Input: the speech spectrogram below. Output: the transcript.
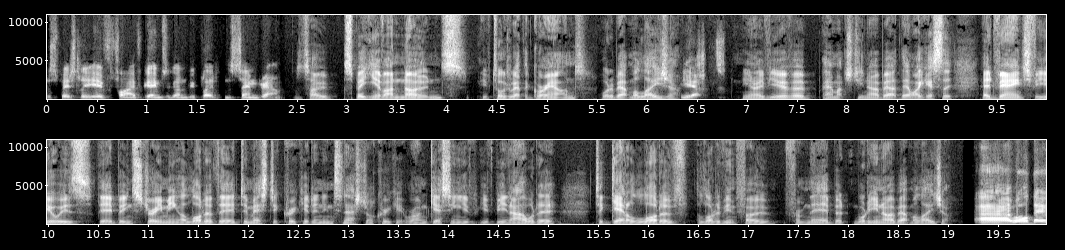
especially if five games are going to be played on the same ground. so speaking of unknowns, you've talked about the ground. What about Malaysia? Yeah. You know, have you ever? How much do you know about them? I guess the advantage for you is they've been streaming a lot of their domestic cricket and international cricket, where I'm guessing you've, you've been able to to get a lot of a lot of info from there. But what do you know about Malaysia? Uh, well, they,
